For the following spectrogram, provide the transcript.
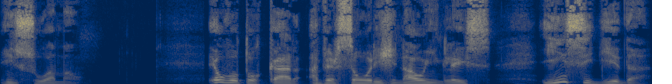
em sua mão. Eu vou tocar a versão original em inglês e, em seguida,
